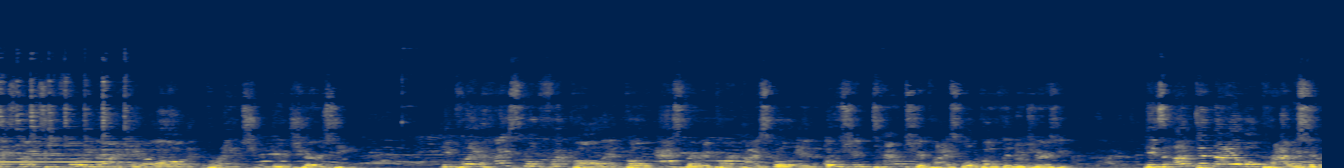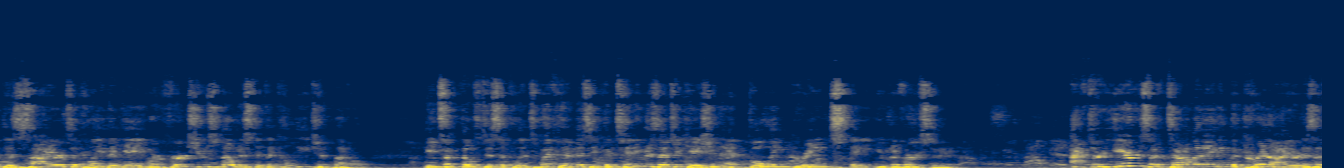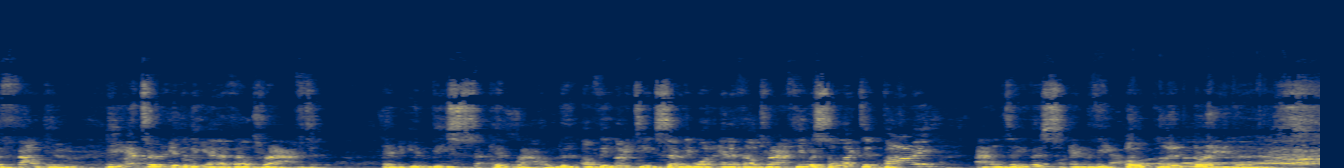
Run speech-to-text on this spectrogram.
1949 in Long Branch, New Jersey. He played high school football at both Asbury Park High School and Ocean Township High School, both in New Jersey. His undeniable prowess and desire to play the game were virtues noticed at the collegiate level. He took those disciplines with him as he continued his education at Bowling Green State University. After years of dominating the gridiron as a Falcon, he entered into the NFL draft. And in the second round of the 1971 NFL draft, he was selected by Al Davis and the Oakland Raiders.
